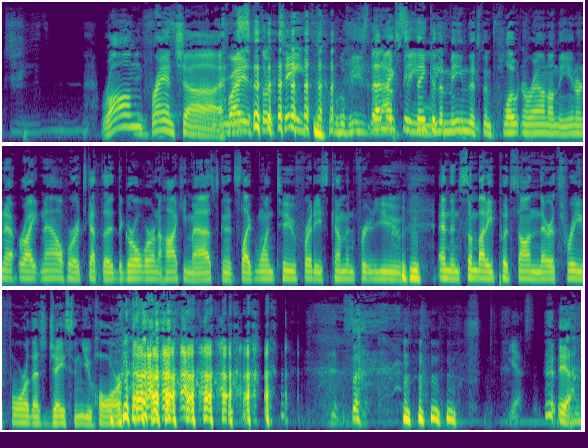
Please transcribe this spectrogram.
Wrong Jesus. franchise. Friday the Thirteenth movies that, That I've makes me seen think of the leaked meme that's been floating around on the internet right now, where it's got the, the girl wearing a hockey mask, and it's like one, two, Freddy's coming for you, and then somebody puts on there three, four, that's Jason, you whore. so, Yes, yeah,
